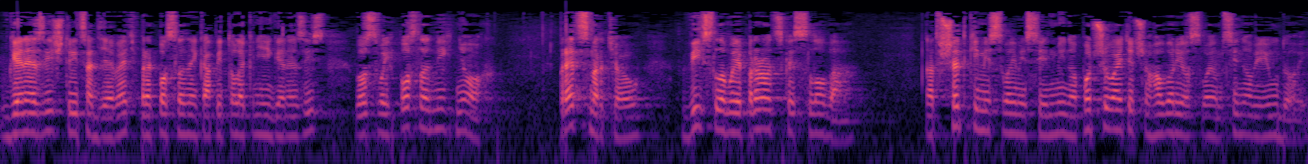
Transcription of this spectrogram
v Genesis 49, v predposlednej kapitole knihy Genesis, vo svojich posledných dňoch, pred smrťou, vyslovuje prorocké slova nad všetkými svojimi synmi, no počúvajte, čo hovorí o svojom synovi Júdovi.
